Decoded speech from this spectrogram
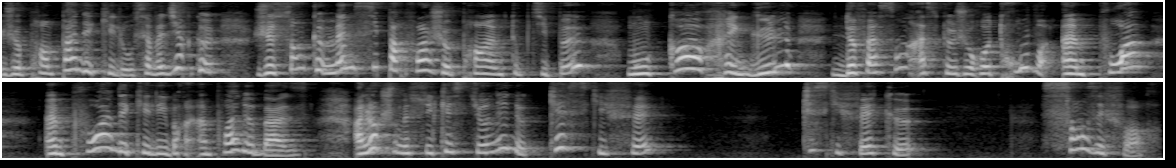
je ne prends pas des kilos. Ça veut dire que je sens que même si parfois je prends un tout petit peu, mon corps régule de façon à ce que je retrouve un poids, un poids d'équilibre, un poids de base. Alors je me suis questionnée de qu'est-ce qui fait, qu'est-ce qui fait que sans effort,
